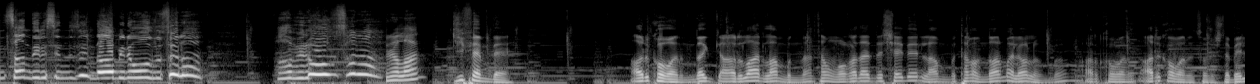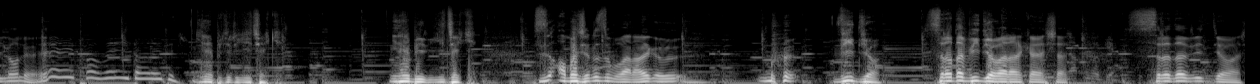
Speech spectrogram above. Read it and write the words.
insan derisinin üzerinde abi ne oldu sana? Abi ne oldu sana? Ne lan? Gif hem de. Arı kovanında arılar lan bunlar. Tamam o kadar da şey değil lan bu. Tamam normal oğlum bu. Arı kovanı, arı kovanı sonuçta belli oluyor. Eee tamam ee, idare eder. Yine bir yiyecek. Yine bir yiyecek. Sizin amacınız mı var? Ar- video. Sırada video var arkadaşlar. Sırada video var.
